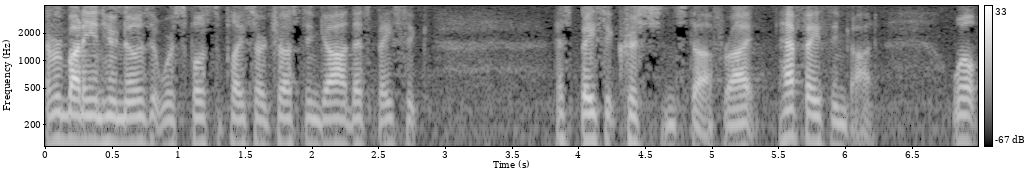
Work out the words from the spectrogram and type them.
Everybody in here knows that we're supposed to place our trust in God. That's basic. That's basic Christian stuff, right? Have faith in God. Well,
